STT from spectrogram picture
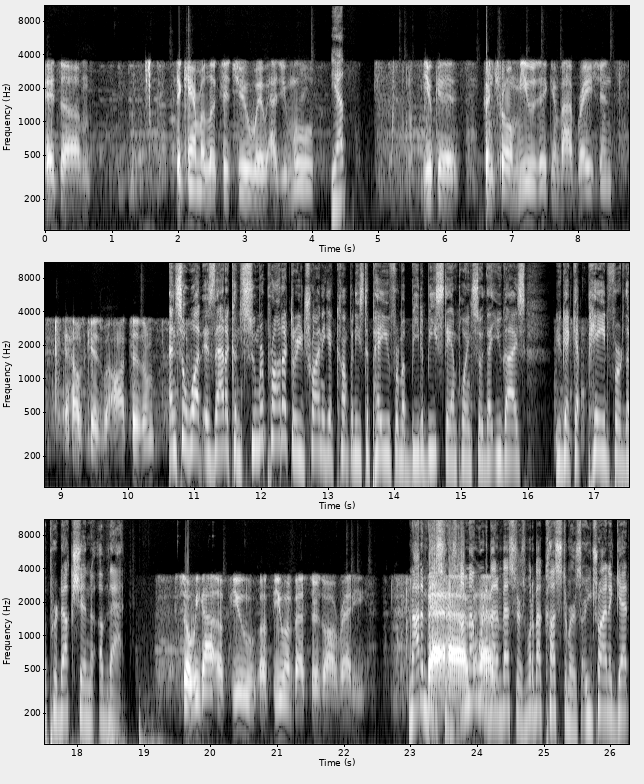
it's um, the camera looks at you as you move. Yep. You could control music and vibrations. It helps kids with autism. And so, what is that a consumer product, or are you trying to get companies to pay you from a B two B standpoint so that you guys you get get paid for the production of that? So we got a few a few investors already. Not investors. I'm not worried have- about investors. What about customers? Are you trying to get?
